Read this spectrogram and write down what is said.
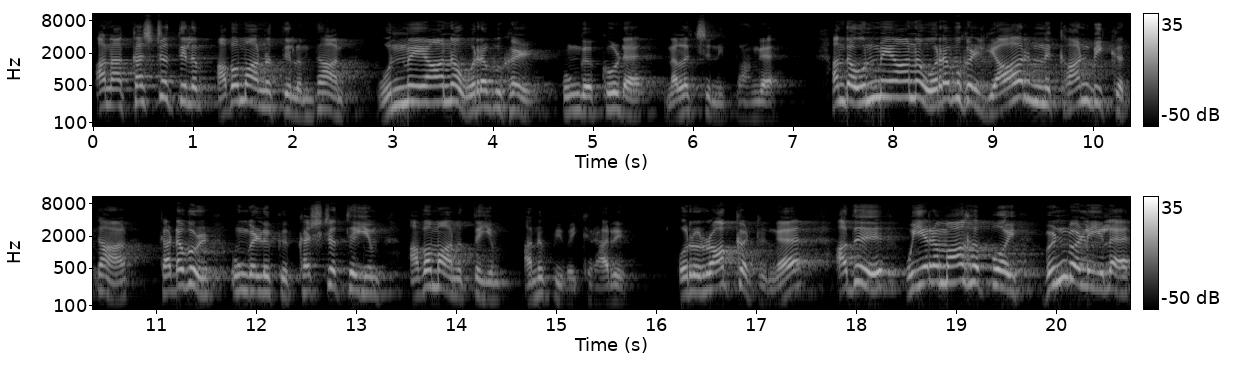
ஆனா கஷ்டத்திலும் அவமானத்திலும் தான் உண்மையான உறவுகள் உங்க கூட நலச்சு நிற்பாங்க அந்த உண்மையான உறவுகள் யாருன்னு காண்பிக்கத்தான் கடவுள் உங்களுக்கு கஷ்டத்தையும் அவமானத்தையும் அனுப்பி வைக்கிறாரு. ஒரு ராக்கெட்டுங்க அது உயரமாக போய் விண்வெளியில்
